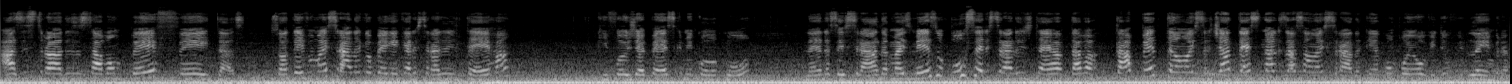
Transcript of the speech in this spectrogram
as estradas estavam perfeitas. Só teve uma estrada que eu peguei que era estrada de terra, que foi o GPS que me colocou, né, nessa estrada. Mas mesmo por ser estrada de terra, tava tapetão. Tinha até sinalização na estrada. Quem acompanhou o vídeo lembra.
